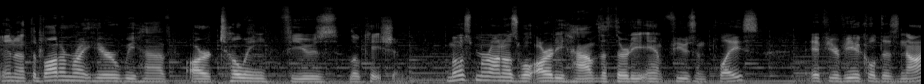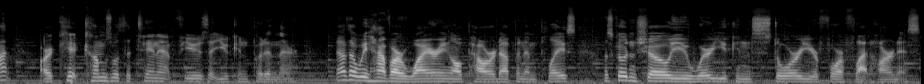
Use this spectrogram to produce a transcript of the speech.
And at the bottom right here, we have our towing fuse location. Most Muranos will already have the 30 amp fuse in place, if your vehicle does not, our kit comes with a 10 amp fuse that you can put in there. Now that we have our wiring all powered up and in place, let's go ahead and show you where you can store your four flat harness.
